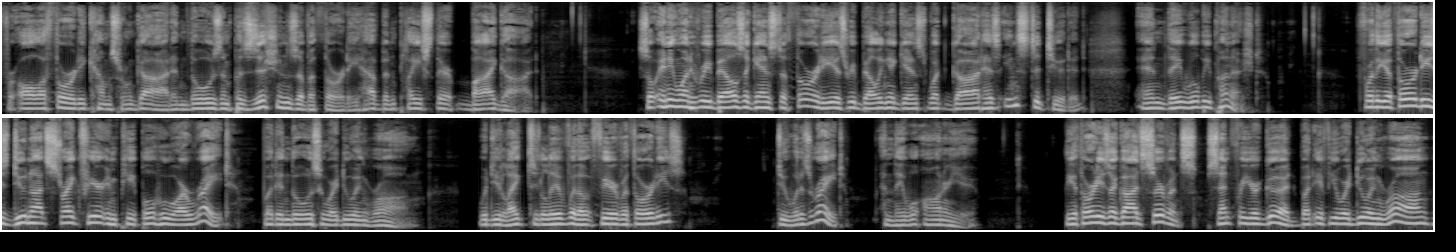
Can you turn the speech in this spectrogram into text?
for all authority comes from God, and those in positions of authority have been placed there by God. So anyone who rebels against authority is rebelling against what God has instituted, and they will be punished. For the authorities do not strike fear in people who are right, but in those who are doing wrong. Would you like to live without fear of authorities? Do what is right, and they will honor you. The authorities are God's servants, sent for your good, but if you are doing wrong,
